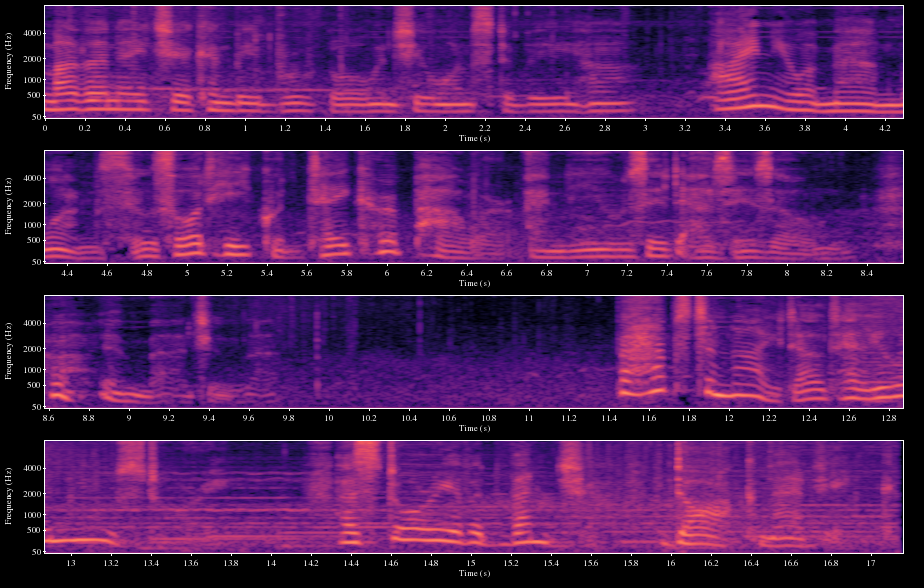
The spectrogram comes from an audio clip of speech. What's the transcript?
Mother Nature can be brutal when she wants to be, huh? I knew a man once who thought he could take her power and use it as his own. Imagine that. Perhaps tonight I'll tell you a new story. A story of adventure, dark magic,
